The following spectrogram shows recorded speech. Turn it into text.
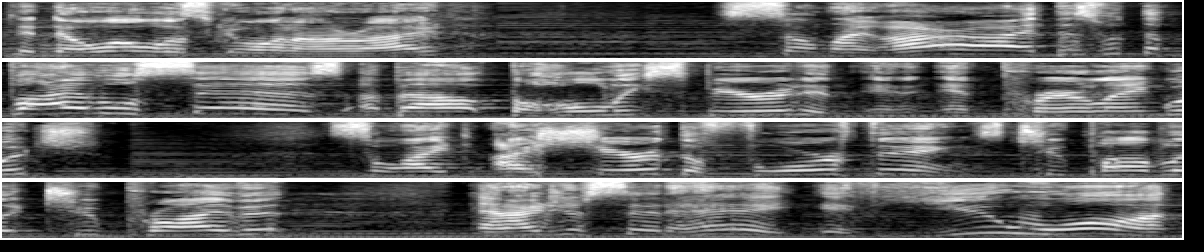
didn't know what was going on, right? So I'm like, all right, this is what the Bible says about the Holy Spirit and, prayer language. So I, I shared the four things two public, two private. And I just said, hey, if you want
